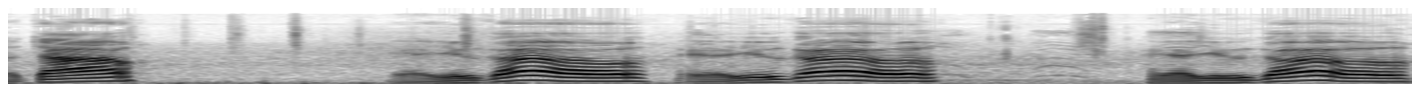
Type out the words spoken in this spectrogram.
Chào chào. Here you go. Here you go. Here you go.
